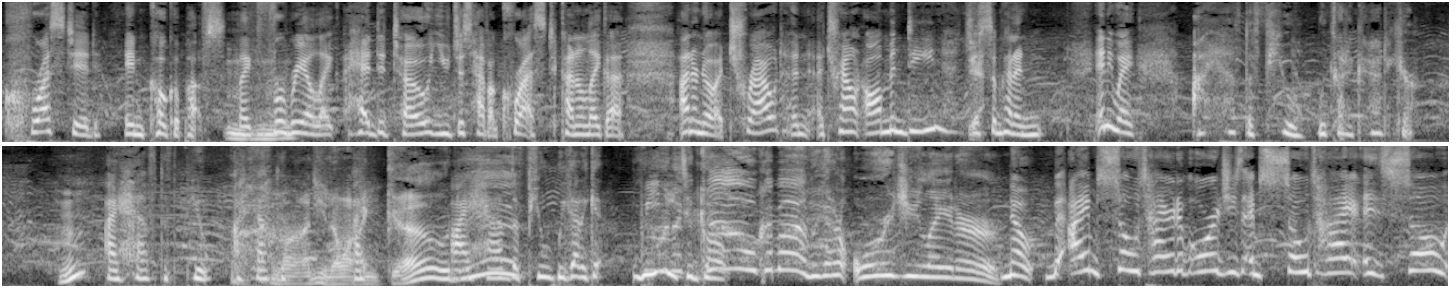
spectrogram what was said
crusted in Cocoa Puffs. Like, for real, like head to toe, you just have a crust. Kind of like a, I don't know, a trout, an, a trout almondine. Just some kind of. Anyway, I have the fuel. We gotta get out of here. Hmm? I have the fuel. I oh, have Come the. on, you don't want I- to go. I do have the fuel. We gotta get. We need to go. No, come on. We got an orgy later. No, but I'm so tired of orgies. I'm so tired. It's so.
